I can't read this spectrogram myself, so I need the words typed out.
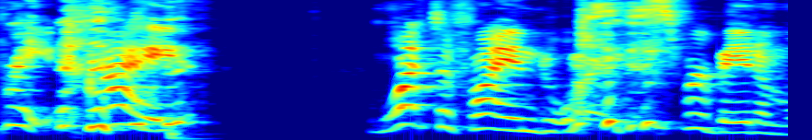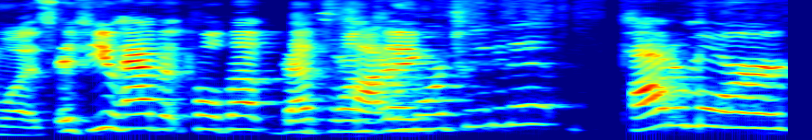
right i want to find what this verbatim was if you have it pulled up that's one thing Pottermore tweeted it. Pottermore.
